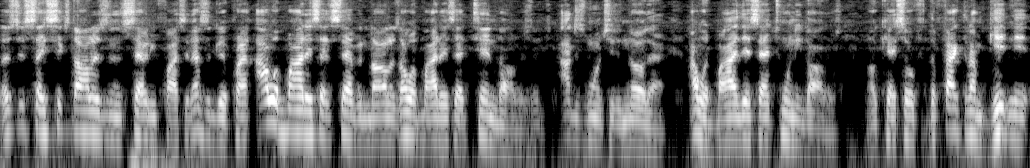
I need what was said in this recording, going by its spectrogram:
let's just say six dollars and seventy five cents. That's a good price. I would buy this at seven dollars. I would buy this at ten dollars. I just want you to know that. I would buy this at twenty dollars. Okay, so the fact that I'm getting it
